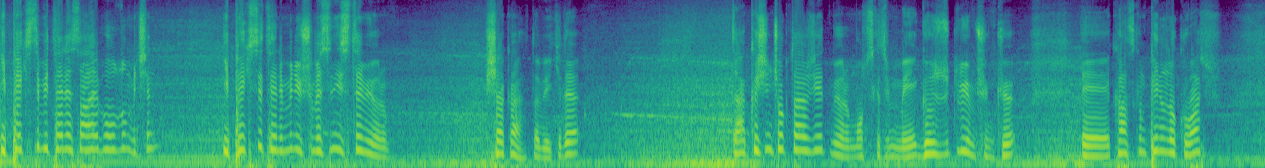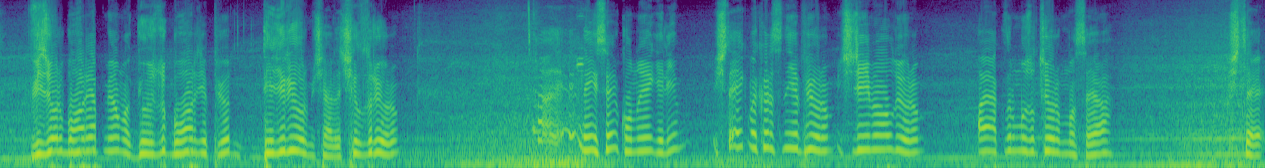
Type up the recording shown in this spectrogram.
İpeksi bir tene sahip olduğum için ipeksi tenimin üşümesini istemiyorum. Şaka tabii ki de. Ya kışın çok tercih etmiyorum motosiklet binmeyi. Gözlüklüyüm çünkü. Ee, kaskın pin lock'u var. Vizör buhar yapmıyor ama gözlük buhar yapıyor. Deliriyorum içeride, çıldırıyorum. Yani neyse konuya geleyim. İşte ekmek arasını yapıyorum. içeceğimi alıyorum. Ayaklarımı uzatıyorum masaya. İşte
